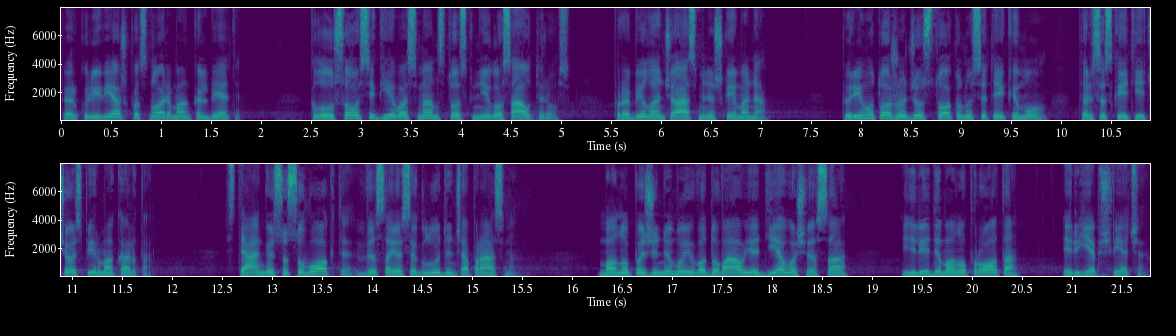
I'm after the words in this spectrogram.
per kurį viešpats nori man kalbėti. Klausausi gyvas mens tos knygos autoriaus, prabylančio asmeniškai mane. Priimu tuos žodžius tokiu nusiteikimu, tarsi skaityčiaus pirmą kartą. Stengiuosi suvokti visą jose glūdinčią prasme. Mano pažinimui vadovauja Dievo šviesa, įlydi mano protą ir jie apšviečia.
